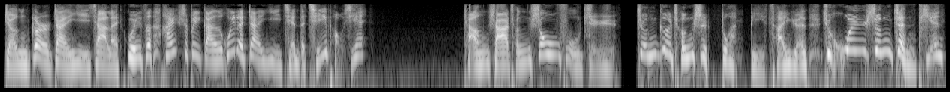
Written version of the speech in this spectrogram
整个战役下来，鬼子还是被赶回了战役前的起跑线。长沙城收复之日，整个城市断壁残垣，却欢声震天。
